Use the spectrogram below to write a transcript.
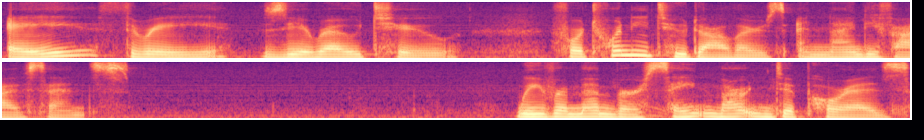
A302 for $22.95. We remember St. Martin de Porres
